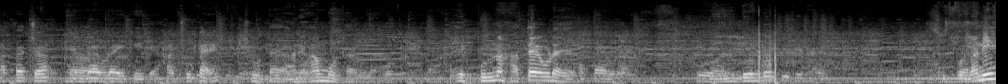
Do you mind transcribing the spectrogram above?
हाताच्या एवढा एवढा एक एक आहे. हा छोटा आहे. छोटा आहे आणि हा मोठा आहे. एक पूर्ण हाता एवढा आहे. हाता एवढा हो आणि दोन दोन पीस येणार आहे सुपर आणि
